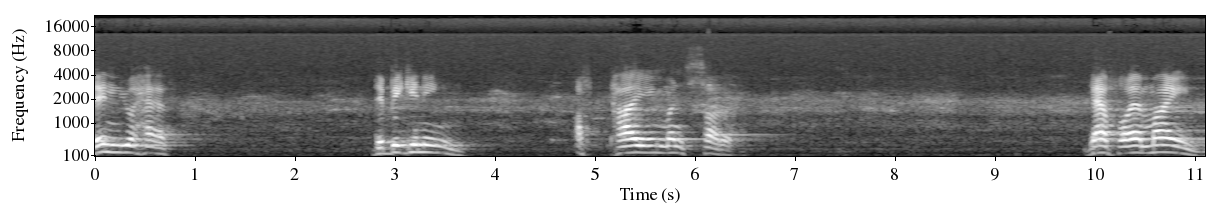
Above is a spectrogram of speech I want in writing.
then you have the beginning of time and sorrow. Therefore, a mind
